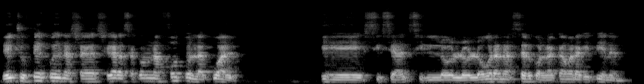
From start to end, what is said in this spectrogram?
De hecho, ustedes pueden llegar a sacar una foto en la cual, eh, si, si lo, logran hacer con la cámara que tienen,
